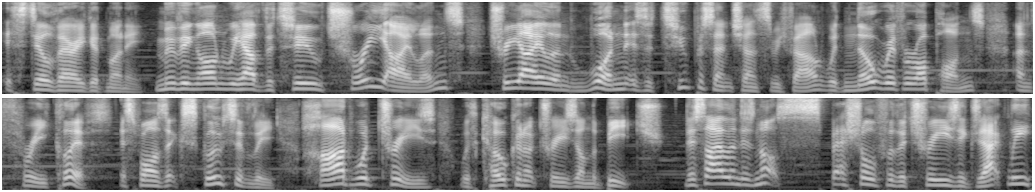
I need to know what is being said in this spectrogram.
it's still very good money. Moving on, we have the two Tree Islands. Tree Island 1 is a 2% chance to be found with no river or ponds and 3 cliffs. It spawns exclusively hardwood trees with coconut trees on the beach. This island is not special for the trees exactly,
